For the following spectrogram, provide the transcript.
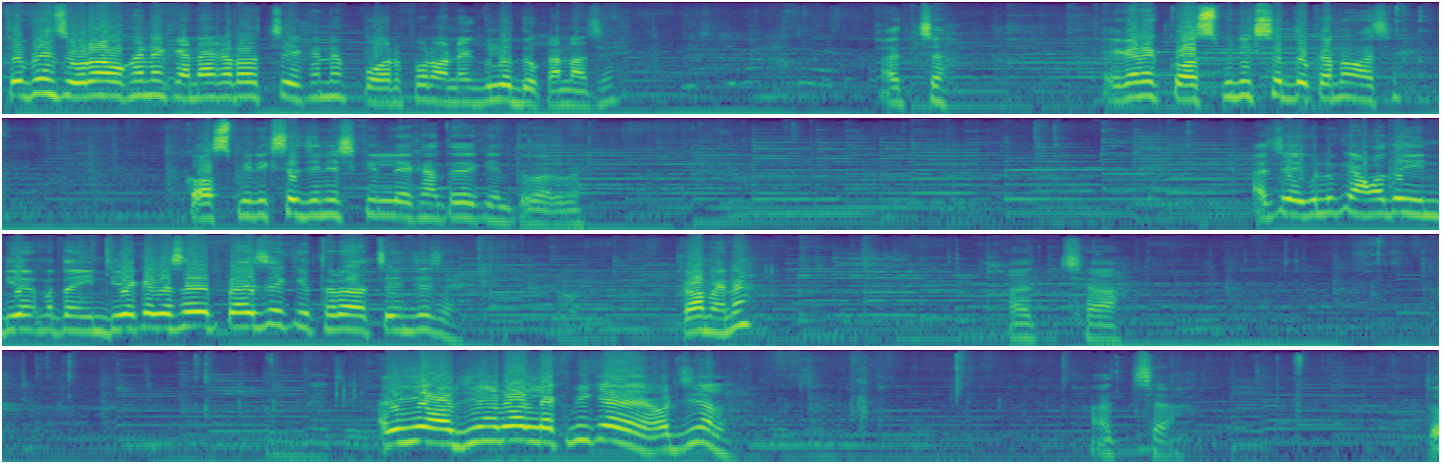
তো ফ্রেন্ডস ওরা ওখানে কেনাকাটা হচ্ছে এখানে পরপর অনেকগুলো দোকান আছে আচ্ছা এখানে কসমেটিক্সের দোকানও আছে কসমেটিক্সের জিনিস কিনলে এখান থেকে কিনতে পারবে अच्छा এগুলো কি আমাদের इंडिया मतलब इंडिया का जैसा प्राइस है कि थोड़ा चेंजेस है कम है ना अच्छा अरे ये ओरिजिनल वाला लैक्मी का है ओरिजिनल আচ্ছা তো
